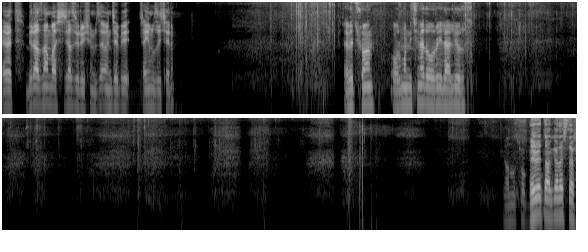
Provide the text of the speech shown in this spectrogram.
Evet, birazdan başlayacağız yürüyüşümüze. Önce bir çayımızı içelim. Evet, şu an ormanın içine doğru ilerliyoruz. Yalnız çok güzel Evet oldu. arkadaşlar.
